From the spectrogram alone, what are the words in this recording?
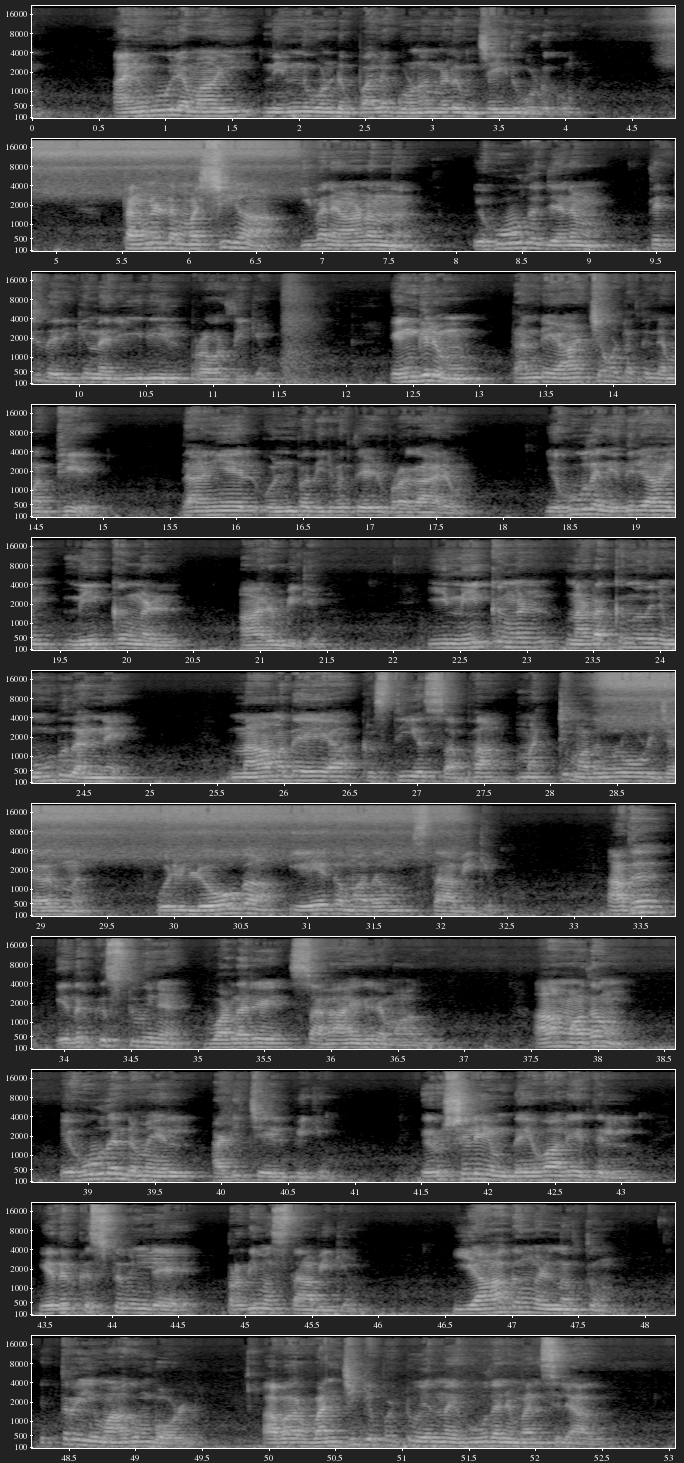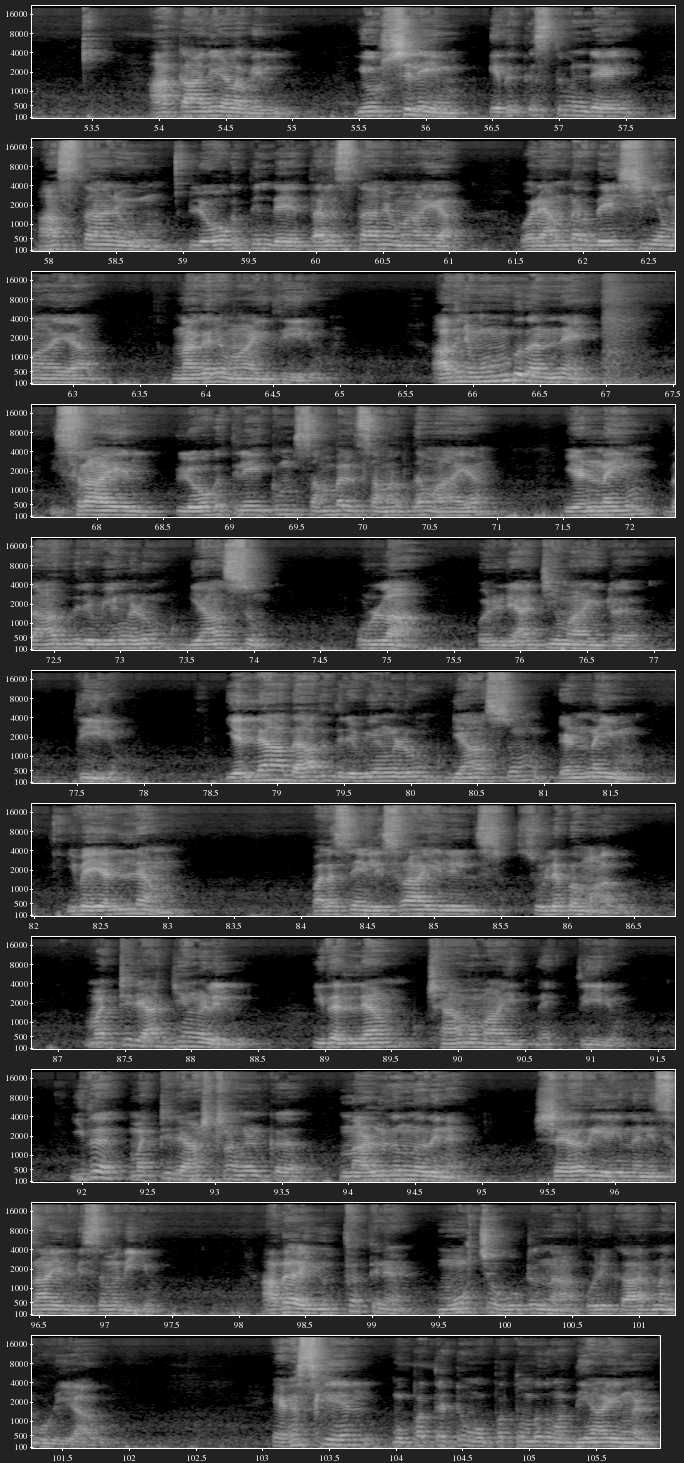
അനുകൂലമായി നിന്നുകൊണ്ട് പല ഗുണങ്ങളും ചെയ്തു കൊടുക്കും. തങ്ങളുടെ മഷിക ഇവനാണെന്ന് യഹൂദ ജനം തെറ്റിദ്ധരിക്കുന്ന രീതിയിൽ പ്രവർത്തിക്കും. എങ്കിലും തന്റെ ആഴ്ചവട്ടത്തിന്റെ മധ്യേ ദാനിയേൽ ഒൻപത് ഇരുപത്തേഴ് പ്രകാരം യഹൂദനെതിരായി നീക്കങ്ങൾ ആരംഭിക്കും. ഈ നീക്കങ്ങൾ നടക്കുന്നതിന് മുമ്പ് തന്നെ നാമധേയ ക്രിസ്തീയ സഭ മറ്റു മതങ്ങളോട് ചേർന്ന് ഒരു ലോക ഏകമതം സ്ഥാപിക്കും. അത് എതിർക്രിസ്തുവിന് വളരെ സഹായകരമാകും. ആ മതം യഹൂദന്റെ മേൽ അടിച്ചേൽപ്പിക്കും. എറുഷലേം ദേവാലയത്തിൽ എതിർക്രിസ്തുവിന്റെ പ്രതിമ സ്ഥാപിക്കും. യാഗങ്ങൾ നിർത്തും. ഇത്രയും ആകുമ്പോൾ അവർ വഞ്ചിക്കപ്പെട്ടു എന്ന യഹൂദന് മനസ്സിലാകും. ആ കാലയളവിൽ യുർഷലേം എതിർക്രിസ്തുവിന്റെ ആസ്ഥാനവും ലോകത്തിന്റെ തലസ്ഥാനമായ ഒരന്തർദേശീയമായ നഗരമായി തീരും അതിനു മുമ്പ് തന്നെ ഇസ്രായേൽ ലോകത്തിലേക്കും സമ്പൽ സമൃദ്ധമായ എണ്ണയും ധാതുദ്രവ്യങ്ങളും ഗ്യാസും ഉള്ള ഒരു രാജ്യമായിട്ട് തീരും. എല്ലാ ധാതുദ്രവ്യങ്ങളും ഗ്യാസും എണ്ണയും ഇവയെല്ലാം പലസ്തീനിൽ ഇസ്രായേലിൽ സുലഭമാകും. മറ്റ് രാജ്യങ്ങളിൽ ഇതെല്ലാം ക്ഷാമമായി തീരും. ഇത് മറ്റ് രാഷ്ട്രങ്ങൾക്ക് നൽകുന്നതിന് ഷെയർ ചെയ്യുന്ന ഇസ്രായേൽ വിസമ്മതിക്കും. അത് യുദ്ധത്തിന് മൂർച്ച കൂട്ടുന്ന ഒരു കാരണം കൂടിയാകും. എഹസ്കിയൽ മുപ്പത്തെട്ട് മുപ്പത്തൊമ്പതും അധ്യായങ്ങൾ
